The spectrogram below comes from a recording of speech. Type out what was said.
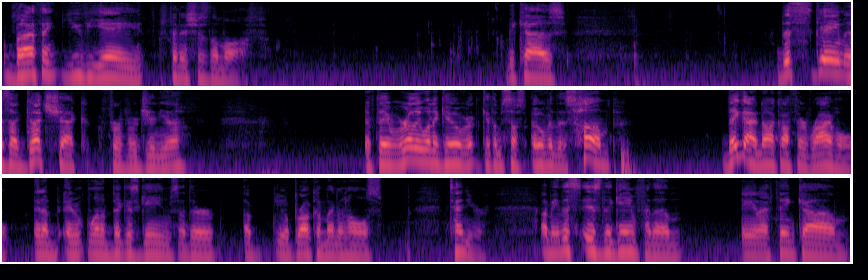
but I think UVA finishes them off because this game is a gut check for Virginia. If they really want to get over, get themselves over this hump, they got to knock off their rival in, a, in one of the biggest games of their, uh, you know, Bronco Mendenhall's tenure. I mean, this is the game for them, and I think um,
